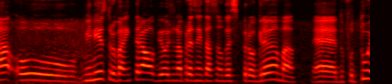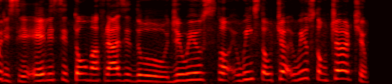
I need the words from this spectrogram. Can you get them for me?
Ah, o ministro Weintraub, hoje na apresentação desse programa é, do Futurice, ele citou uma frase do, de Winston, Winston, Winston Churchill,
